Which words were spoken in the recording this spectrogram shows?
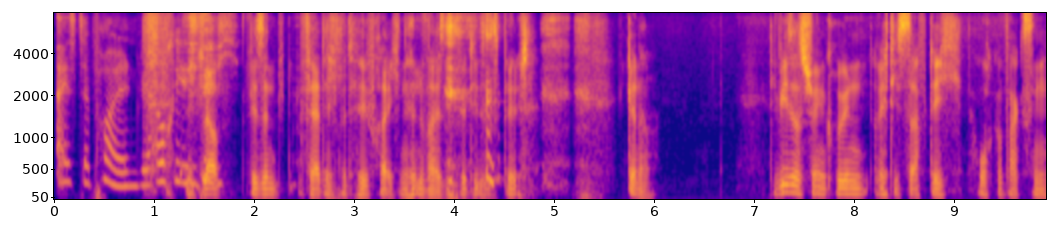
eins der Pollen wäre auch riesig. Ich glaube, wir sind fertig mit hilfreichen Hinweisen für dieses Bild. Genau. Die Wiese ist schön grün, richtig saftig, hochgewachsen.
